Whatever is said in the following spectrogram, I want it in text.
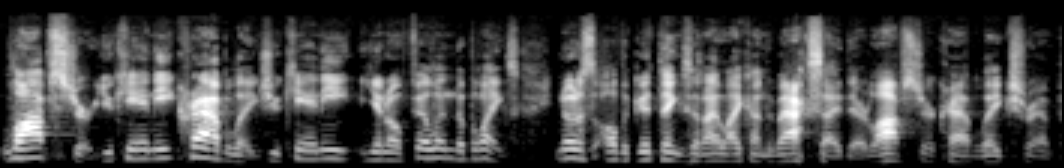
lobster. You can't eat crab legs. You can't eat, you know, fill in the blanks. Notice all the good things that I like on the backside there lobster, crab leg, shrimp.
